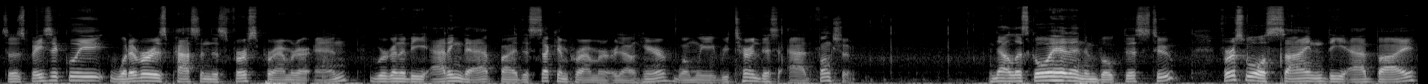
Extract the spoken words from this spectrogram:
So it's basically whatever is passed in this first parameter n, we're going to be adding that by the second parameter down here when we return this add function. Now let's go ahead and invoke this too. First we'll assign the add by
